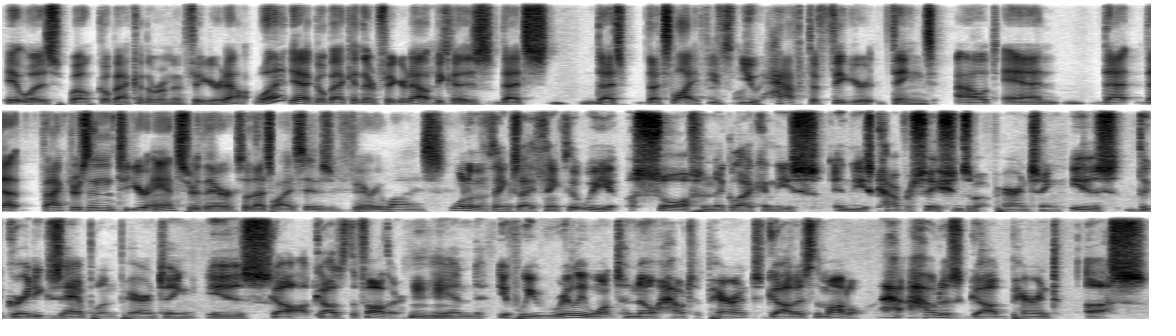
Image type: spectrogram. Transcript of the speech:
It was, "Well, go back in the room and figure it out." What? Yeah, go back in there and figure it out because that's that's that's life. You you have to figure things out, and that that factors into your answer there. So that's why I say it was very wise. One of the things I think that we so often neglect in these in these conversations about parenting is the great example in parenting is God. God's the father, mm-hmm. and if we really want to know how to parent, God is the model. H- how does God parent us?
